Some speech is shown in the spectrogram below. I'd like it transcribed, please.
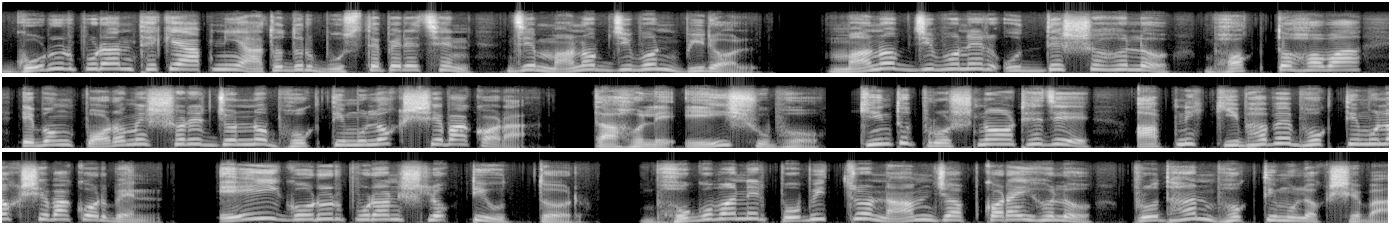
গরুর পুরাণ থেকে আপনি এতদূর বুঝতে পেরেছেন যে মানব জীবন বিরল। মানব জীবনের উদ্দেশ্য হল ভক্ত হওয়া এবং পরমেশ্বরের জন্য ভক্তিমূলক সেবা করা। তাহলে এই শুভ। কিন্তু প্রশ্ন ওঠে যে, আপনি কীভাবে ভক্তিমূলক সেবা করবেন? এই গরুর পুরাণ শ্লোকটি উত্তর। ভগবানের পবিত্র নাম জপ করাই হল প্রধান ভক্তিমূলক সেবা।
